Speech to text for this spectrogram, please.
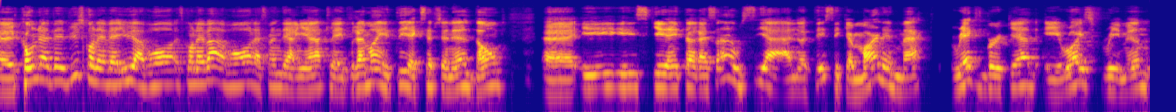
euh, qu'on avait vu ce qu'on avait eu à voir, ce qu'on avait à voir la semaine dernière, qu'il a vraiment été exceptionnel. Donc, euh, et, ce qui est intéressant aussi à, à noter, c'est que Marlon Mack, Rex Burkhead et Royce Freeman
